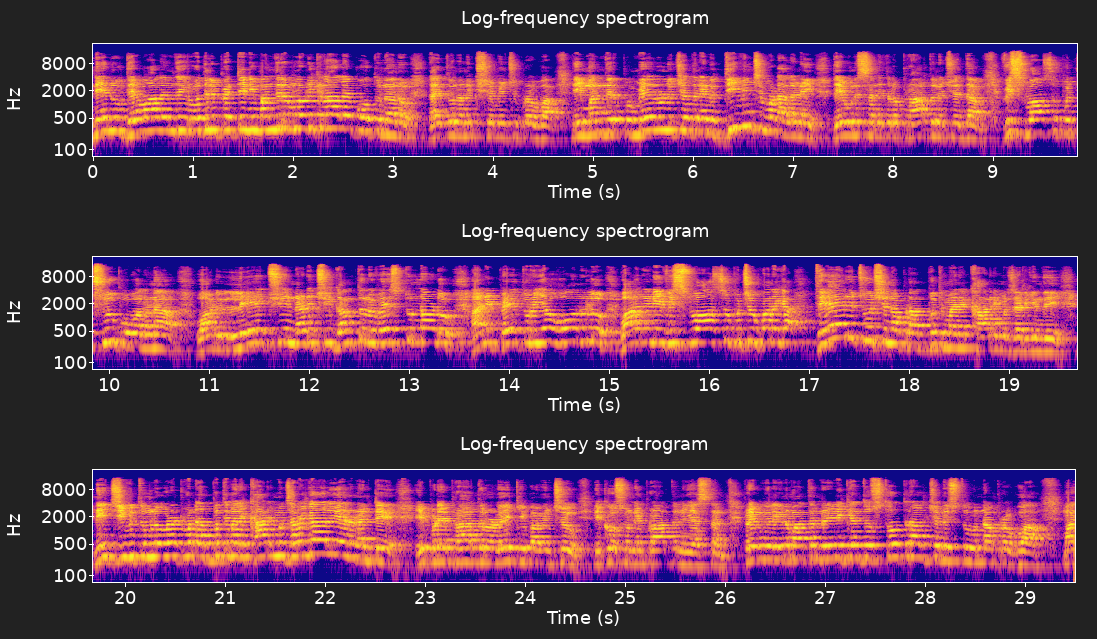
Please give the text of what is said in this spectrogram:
నేను దేవాలయం దగ్గర వదిలిపెట్టి నీ మందిరంలోనికి రాలేకపోతున్నాను. రైతు నన్ను క్షమించు ప్రభు. నీ మందిరపు మేలుల చేత నేను దీవించబడాలని దేవుని సన్నిధిలో ప్రార్థన చేద్దాం. విశ్వాసపు చూపు వలన వాడు లేచి నడిచి గంతులు వేస్తున్నాడు అని పేతురు యహోనులు వారిని విశ్వాసపు చూపనగా తేరి చూసినప్పుడు అద్భుతమైన కార్యము జరిగింది. నీ జీవితంలో కూడా అటువంటి అద్భుతమైన కార్యము జరగాలి అని అంటే ఇప్పుడే ప్రార్థనలో ఏకీభవించు. నీకోసం నేను ప్రార్థన చేస్తాను. ప్రేమ కలిగిన మా తండ్రి నీకు ఎంతో స్తోత్రాలు చెల్లిస్తూ ఉన్నా ప్రభు మా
